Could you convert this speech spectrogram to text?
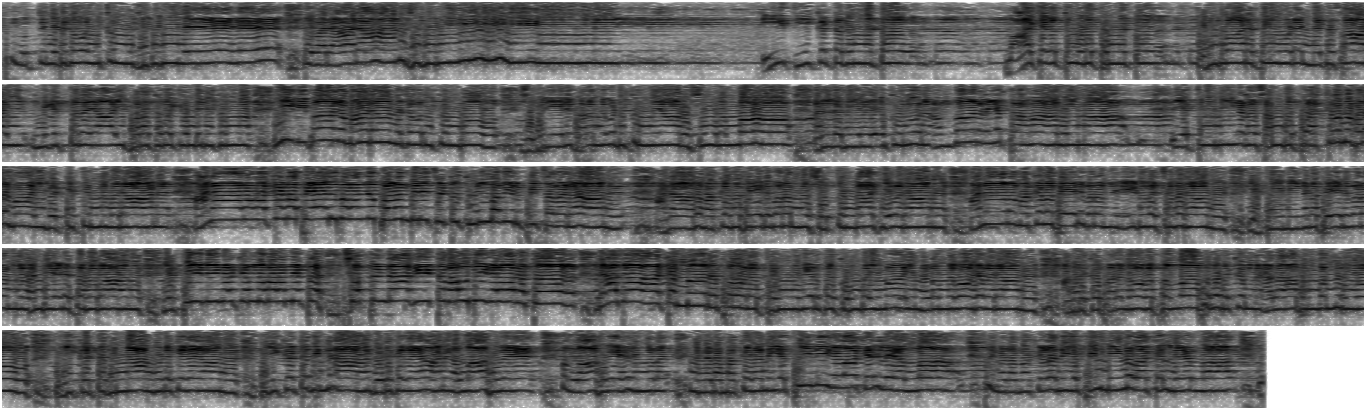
മുത്തിനബി തോന്നിക്കുന്നു ജിബിരിയിലേ ഇവരാരാണ് ജിബിരി ഈ തീക്കട്ട തിന്നിട്ട് വാക്യകത്തൂടെ തിന്നിട്ട് പിൻദ്വാരത്തിലൂടെ നജസായി നികിത്തതയായി പുറത്തു വയ്ക്കൊണ്ടിരിക്കുന്ന ഈ വിഭാഗം ആരാന്ന് ചോദിക്കുമ്പോ ജുബിലിയിൽ പറഞ്ഞു കൊടുക്കുന്ന കൊടുക്കുന്നയാ റസൂലല്ലോ അല്ലതീനൂന അമ്പാലയത്താമാലുങ്ങളുടെ സമ്പത്ത് അക്രമപരമായി വെട്ടിത്തിന്നവരാണ്. അനാഥ മക്കളുടെ പേര് പറഞ്ഞ് പണം പിരിച്ചിട്ട് കുമ്പ വീർപ്പിച്ചവരാണ്. അനാഥ മക്കളുടെ പേര് പറഞ്ഞ് സ്വത്തുണ്ടാക്കിയവരാണ്. അനാഥ മക്കളുടെ പേര് പറഞ്ഞ് വീട് വെച്ചവരാണ്. യത്തീമീങ്ങളുടെ പേര് പറഞ്ഞ് വണ്ടിയെടുത്തവരാണ് യത്തീമീങ്ങൾക്കെന്ന് പറഞ്ഞിട്ട് സ്വത്തുണ്ടാകിയിട്ട് ഭൗതിക ലോകത്ത് രാജാക്കന്മാരെ പോലെ പിന്നു കുമ്പയുമായി നടന്നു നടന്നുപോയവരാണ് അവർക്ക് പരലോകത്തല്ലാഹ് കൊടുക്കുന്ന അതാപെന്തെന്നറിയോ തീക്കെട്ട് പിന്നാ കൊടുക്കുകയാണ്. തീക്കെട്ട് പിന്നാ കൊടുക്കുകയാണ് അള്ളാഹുവേ അള്ളാഹുവേ ഞങ്ങളെ നിങ്ങളുടെ മക്കളെ നീ എത്തീമീകളാക്കല്ലേ അല്ല? നിങ്ങളുടെ മക്കളെ നീ എത്തീമീകളാക്കല്ലേ അല്ല?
